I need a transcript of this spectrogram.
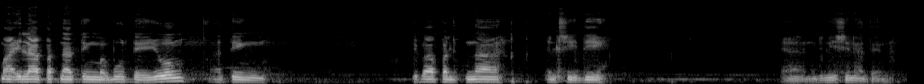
mailapat nating mabuti yung ating ipapalit na LCD. Yan, linisin natin.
